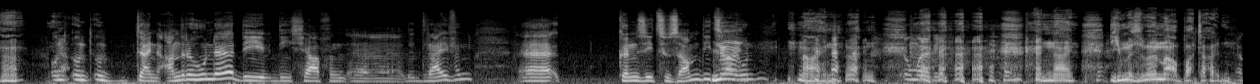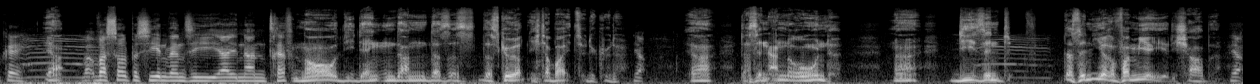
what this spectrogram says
Na? Und, ja. und, und deine anderen Hunde, die, die Schafen äh, drijven, äh, Können Sie zusammen die zwei nein, Hunden? Nein, nein. Unmöglich. nein, die müssen wir immer apart halten. Okay. Ja. Was soll passieren, wenn Sie einander treffen? No, die denken dann, dass es, das gehört nicht dabei zu der Küde. Ja. Ja, das sind andere Hunde. Ne? Die sind, das sind ihre Familie, die Schabe. Ja.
